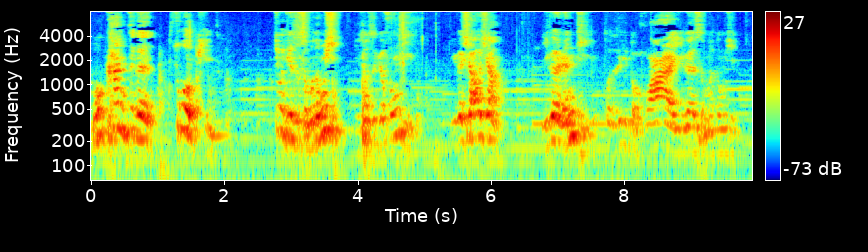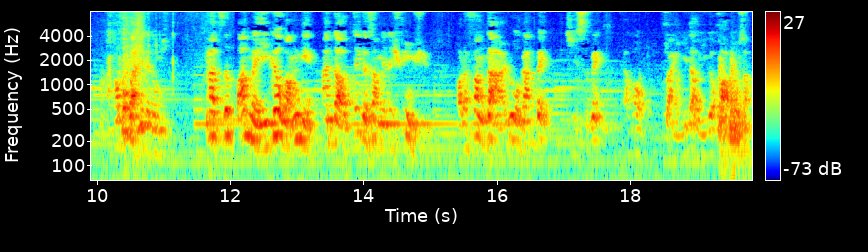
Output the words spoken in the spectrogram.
不看这个作品究竟是什么东西？你说是一个风景，一个肖像，一个人体，或者是一朵花儿，一个什么东西？他不管这个东西，他只把每一个网点按照这个上面的顺序，把它放大若干倍、几十倍。然后转移到一个画布上，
